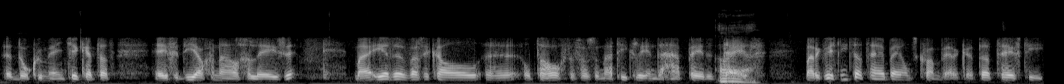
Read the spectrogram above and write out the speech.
een documentje. Ik heb dat even diagonaal gelezen. Maar eerder was ik al eh, op de hoogte van zijn artikelen in de HP De Oh, Tijd. ja. Maar ik wist niet dat hij bij ons kwam werken. Dat heeft hij,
